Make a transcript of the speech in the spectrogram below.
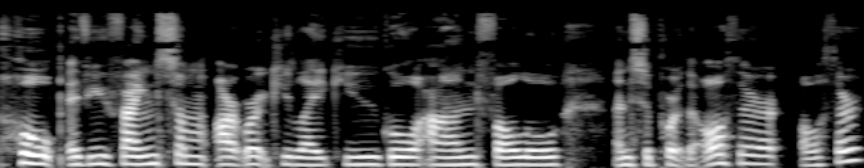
hope if you find some artwork you like, you go and follow and support the author. Author?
